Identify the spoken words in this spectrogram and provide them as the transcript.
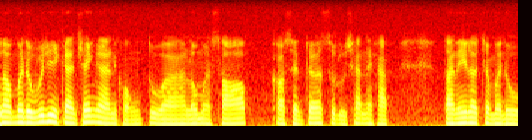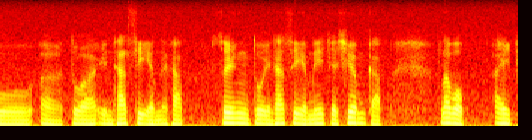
เรามาดูวิธีการใช้งานของตัว Lomasoft Call Center Solution นะครับ ตอนนี้เราจะมาดูเอ่อตัว Intouch CM นะครับ ซึ่งตัว Intouch CM นี้จะเชื่อมกับระบบ IP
